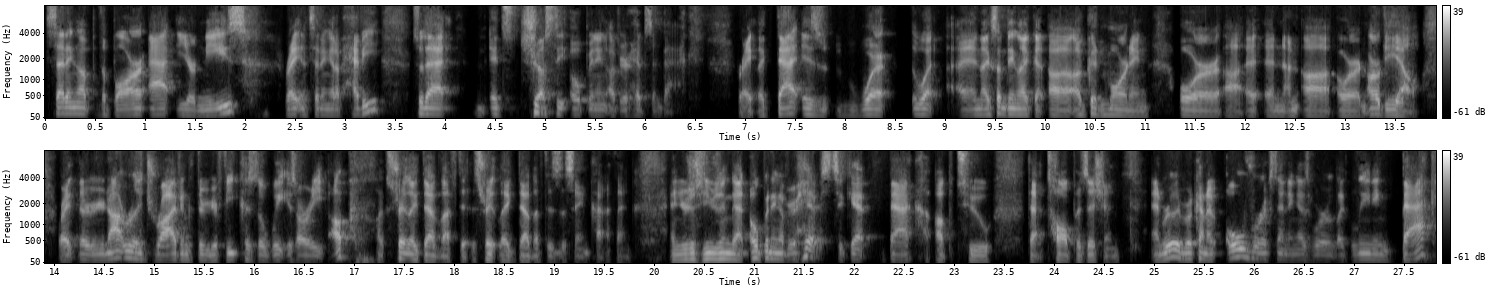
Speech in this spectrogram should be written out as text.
setting up the bar at your knees, right? And setting it up heavy so that it's just the opening of your hips and back, right? Like that is where what and like something like a, a good morning or uh, an, uh, or an RDL, right? There, you're not really driving through your feet because the weight is already up. Like straight leg deadlift, straight leg deadlift is the same kind of thing, and you're just using that opening of your hips to get back up to that tall position. And really, we're kind of overextending as we're like leaning back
